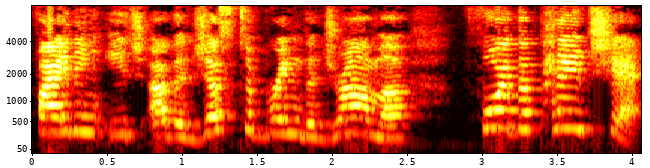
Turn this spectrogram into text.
fighting each other just to bring the drama for the paycheck.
